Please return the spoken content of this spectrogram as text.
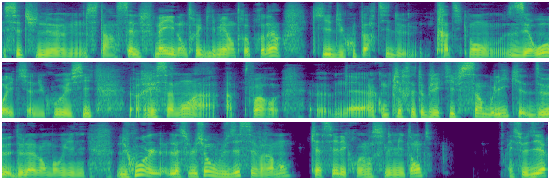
c'est une, c'est un self-made entre guillemets entrepreneur qui est du coup parti de pratiquement zéro et qui a du coup réussi récemment à, pouvoir accomplir cet objectif symbolique de, de la Lamborghini. Du coup, la solution, comme je vous dis, c'est vraiment casser les croyances limitantes et se dire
